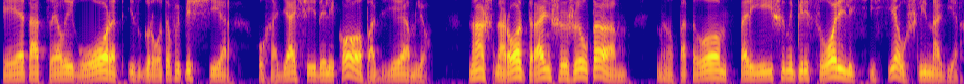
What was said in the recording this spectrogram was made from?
Это целый город из гротов и пещер, уходящий далеко под землю. Наш народ раньше жил там, но потом старейшины перессорились, и все ушли наверх.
